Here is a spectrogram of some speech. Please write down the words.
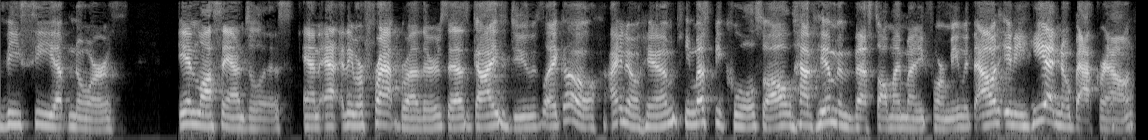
vc up north in Los Angeles, and they were frat brothers, as guys do. It's like, oh, I know him. He must be cool, so I'll have him invest all my money for me without any. He had no background,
